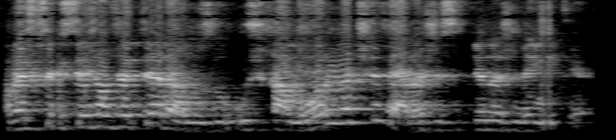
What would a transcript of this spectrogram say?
Talvez vocês sejam veteranos. Os calouros já tiveram as disciplinas Maker.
